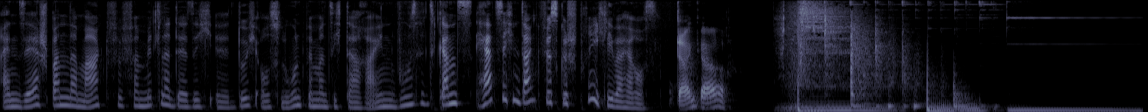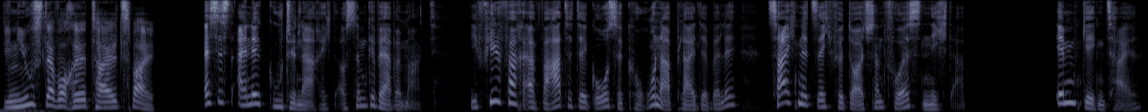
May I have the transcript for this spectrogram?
ein sehr spannender Markt für Vermittler, der sich äh, durchaus lohnt, wenn man sich da reinwuselt. Ganz herzlichen Dank fürs Gespräch, lieber Herr Ross. Danke auch. Die News der Woche Teil 2. Es ist eine gute Nachricht aus dem Gewerbemarkt. Die vielfach erwartete große Corona-Pleitewelle zeichnet sich für Deutschland vorerst nicht ab. Im Gegenteil,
